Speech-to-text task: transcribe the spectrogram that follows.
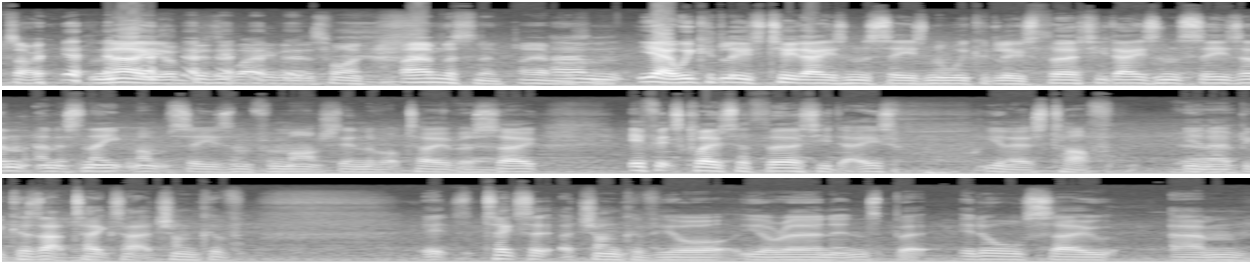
Sorry. no, you're busy waving. It's fine. I am listening. I am listening. Um, yeah, we could lose two days in the season, and we could lose 30 days in the season, and it's an eight month season from March to the end of October. Yeah. So if it's close to 30 days, you know, it's tough, you know, because that takes out a chunk of it takes a, a chunk of your, your earnings, but it also um,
